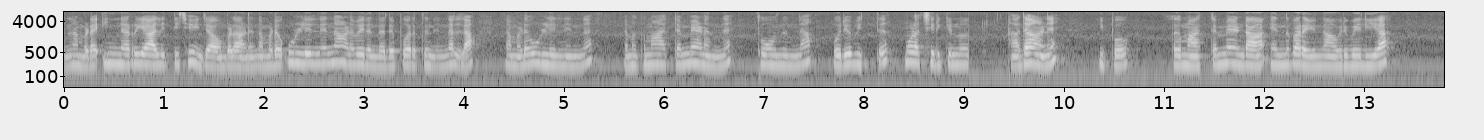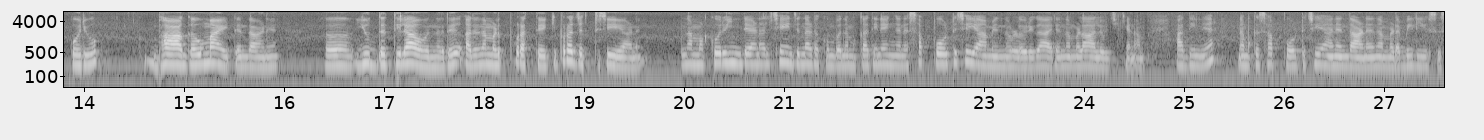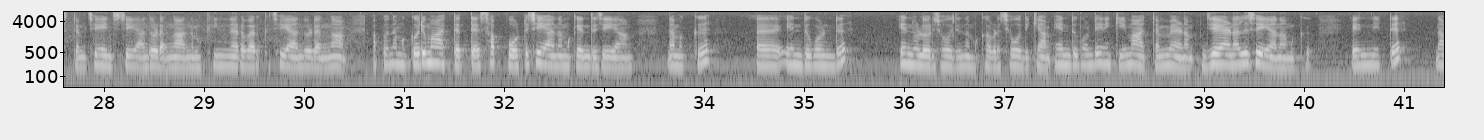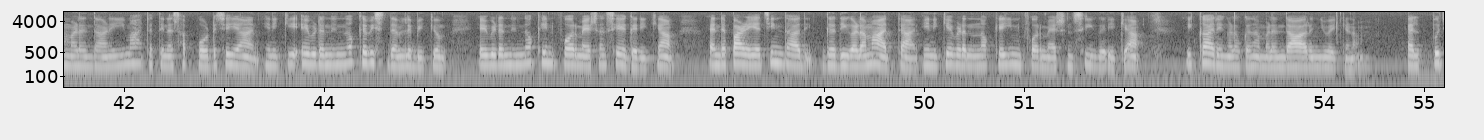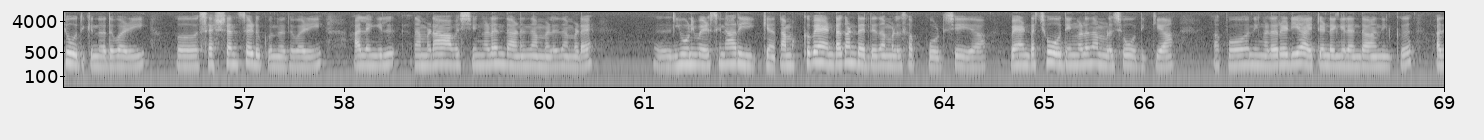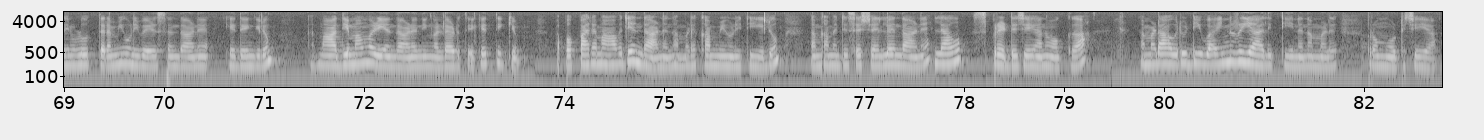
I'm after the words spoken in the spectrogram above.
നമ്മുടെ ഇന്നർ റിയാലിറ്റി ചേഞ്ച് ആകുമ്പോഴാണ് നമ്മുടെ ഉള്ളിൽ നിന്നാണ് വരുന്നത്. പുറത്ത് നിന്നല്ല നമ്മുടെ ഉള്ളിൽ നിന്ന് നമുക്ക് മാറ്റം വേണമെന്ന് തോന്നുന്ന ഒരു വിത്ത് മുളച്ചിരിക്കുന്നു. അതാണ് ഇപ്പോൾ മാറ്റം വേണ്ട എന്ന് പറയുന്ന ഒരു വലിയ ഒരു ഭാഗവുമായിട്ട് എന്താണ് യുദ്ധത്തിലാവുന്നത്. അത് നമ്മൾ പുറത്തേക്ക് പ്രൊജക്റ്റ് ചെയ്യാണ്. നമുക്കൊരു ഇന്റേർണൽ ചേഞ്ച് നടക്കുമ്പോൾ നമുക്ക് അതിനെങ്ങനെ സപ്പോർട്ട് ചെയ്യാമെന്നുള്ള ഒരു കാര്യം നമ്മൾ ആലോചിക്കണം. അതിന് നമുക്ക് സപ്പോർട്ട് ചെയ്യാൻ എന്താണ് നമ്മുടെ ബിലീഫ് സിസ്റ്റം ചേഞ്ച് ചെയ്യാൻ തുടങ്ങാം. നമുക്ക് ഇന്നർ വർക്ക് ചെയ്യാൻ തുടങ്ങാം. അപ്പോൾ നമുക്കൊരു മാറ്റത്തെ സപ്പോർട്ട് ചെയ്യാൻ നമുക്ക് എന്ത് ചെയ്യാം? നമുക്ക് എന്തുകൊണ്ട് എന്നുള്ളൊരു ചോദ്യം നമുക്ക് അവിടെ ചോദിക്കാം. എന്തുകൊണ്ട് എനിക്ക് ഈ മാറ്റം വേണം? ജേണൽ ചെയ്യാം നമുക്ക്. എന്നിട്ട് നമ്മൾ എന്താണ് ഈ മാറ്റത്തിനെ സപ്പോർട്ട് ചെയ്യാൻ എനിക്ക് എവിടെ നിന്നൊക്കെ വിശദം ലഭിക്കും? എവിടെ നിന്നൊക്കെ ഇൻഫോർമേഷൻ ശേഖരിക്കാം? എന്റെ പഴയ ചിന്താഗതികളെ മാറ്റാൻ എനിക്ക് എവിടെ നിന്നൊക്കെ ഇൻഫോർമേഷൻ സ്വീകരിക്കാം ഇക്കാര്യങ്ങളൊക്കെ നമ്മൾ എന്താ അറിഞ്ഞു വയ്ക്കണം ഹെൽപ്പ് ചോദിക്കുന്നത് വഴി സെഷൻസ് എടുക്കുന്നത് വഴി അല്ലെങ്കിൽ നമ്മുടെ ആവശ്യങ്ങൾ എന്താണ് നമ്മൾ നമ്മുടെ യൂണിവേഴ്സിനെ അറിയിക്കുക. നമുക്ക് വേണ്ട കണ്ടന്റ് നമ്മൾ സപ്പോർട്ട് ചെയ്യുക. വേണ്ട ചോദ്യങ്ങൾ നമ്മൾ ചോദിക്കുക. അപ്പോൾ നിങ്ങൾ റെഡി ആയിട്ടുണ്ടെങ്കിൽ എന്താണ് നിങ്ങൾക്ക് അതിനുള്ള ഉത്തരം യൂണിവേഴ്സ് എന്താണ്? ഏതെങ്കിലും മാധ്യമം വഴി എന്താണ് നിങ്ങളുടെ അടുത്തേക്ക് എത്തിക്കും. അപ്പോൾ പരമാവധി എന്താണ് നമ്മുടെ കമ്മ്യൂണിറ്റിയിലും കമന്റ് സെഷനിൽ എന്താണ് ലവ് സ്പ്രെഡ് ചെയ്യാൻ നോക്കുക. നമ്മുടെ ആ ഒരു ഡിവൈൻ റിയാലിറ്റീനെ നമ്മൾ പ്രൊമോട്ട് ചെയ്യുക.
